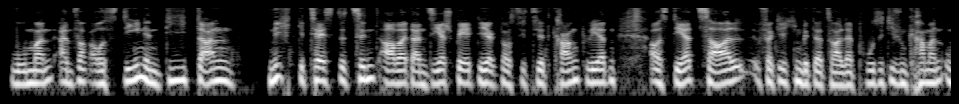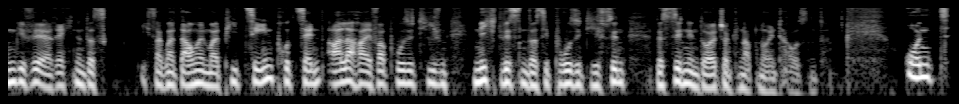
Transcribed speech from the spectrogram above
wo man einfach aus denen, die dann nicht getestet sind, aber dann sehr spät diagnostiziert krank werden. Aus der Zahl, verglichen mit der Zahl der Positiven, kann man ungefähr errechnen, dass ich sage mal Daumen mal Pi, 10 Prozent aller HIV-Positiven nicht wissen, dass sie positiv sind. Das sind in Deutschland knapp 9000. Und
